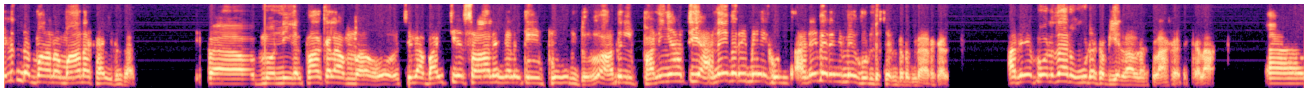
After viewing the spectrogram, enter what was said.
எழுந்தமானமான கைதுகள். இப்ப நீங்கள் பார்க்கலாம் சில வைத்தியசாலைகளுக்கு புகுந்து அதில் பணியாற்றிய அனைவரையுமே கொண்டு அனைவரையுமே கொண்டு சென்றிருந்தார்கள். அதே போலதான் ஊடகவியலாளர்களாக இருக்கலாம். ஆஹ்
